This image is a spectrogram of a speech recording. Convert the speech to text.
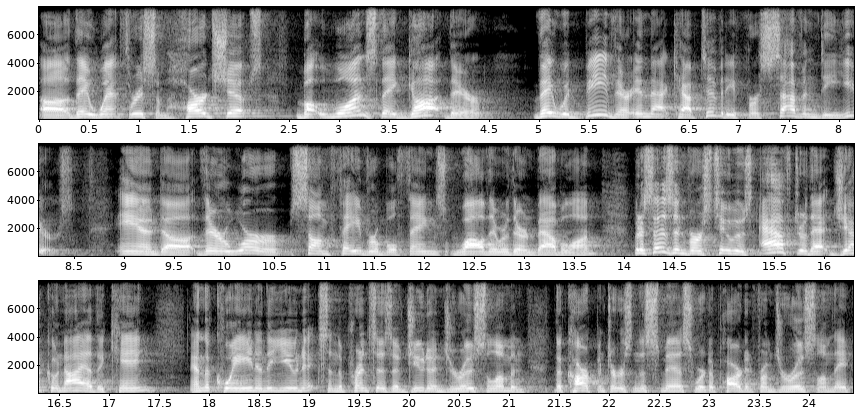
uh, they went through some hardships. But once they got there, they would be there in that captivity for 70 years. And uh, there were some favorable things while they were there in Babylon. But it says in verse 2 it was after that Jeconiah the king and the queen and the eunuchs and the princes of Judah and Jerusalem and the carpenters and the smiths were departed from Jerusalem. They,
